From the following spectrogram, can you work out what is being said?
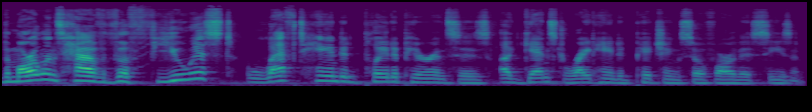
the Marlins have the fewest left handed plate appearances against right handed pitching so far this season.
